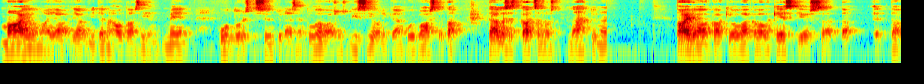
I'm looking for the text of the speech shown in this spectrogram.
maailma ja, ja miten me halutaan siihen meidän kulttuurisesti syntyneeseen tulevaisuusvisioon ikään kuin vastata. Tällaisesta katsannosta nähtynä taide alkaakin olla aika lailla keskiössä, että että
